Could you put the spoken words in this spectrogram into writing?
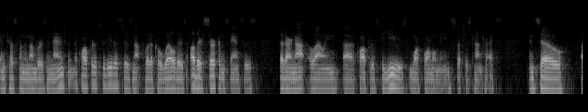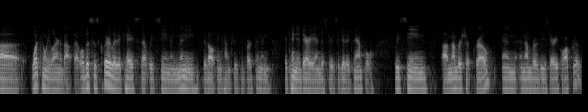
interest from the members and management in the cooperatives to do this, there's not political will, there's other circumstances that are not allowing uh, cooperatives to use more formal means, such as contracts. And so uh, what can we learn about that? Well, this is clearly the case that we've seen in many developing countries worked in, and the Kenya dairy industry is a good example, We've seen uh, membership grow in a number of these dairy cooperatives.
